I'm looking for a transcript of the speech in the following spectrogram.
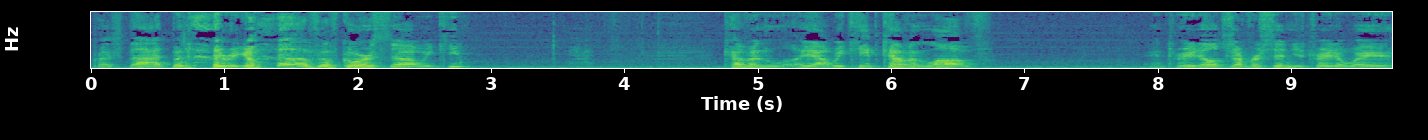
pressed that, but there we go. of, of course, uh, we keep Kevin. Yeah, we keep Kevin Love and trade Al Jefferson. You trade away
